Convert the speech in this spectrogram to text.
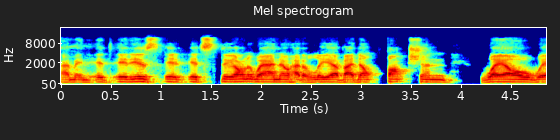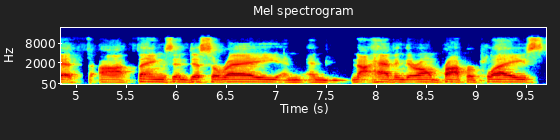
I mean, it, it is, it, it's the only way I know how to live. I don't function well with uh, things in disarray and, and not having their own proper place.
